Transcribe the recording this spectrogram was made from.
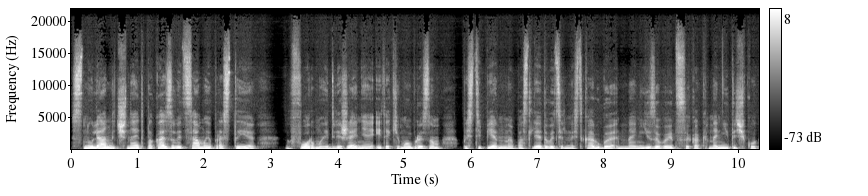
с нуля начинает показывать самые простые формы и движения, и таким образом постепенно последовательность как бы нанизывается, как на ниточку.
